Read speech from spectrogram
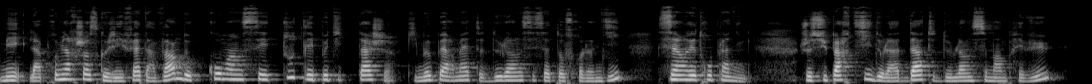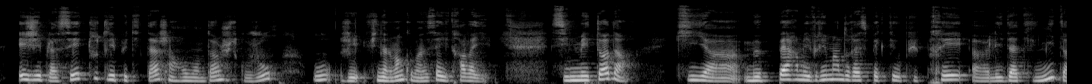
Mais la première chose que j'ai faite avant de commencer toutes les petites tâches qui me permettent de lancer cette offre lundi, c'est un rétro-planning. Je suis partie de la date de lancement prévue et j'ai placé toutes les petites tâches en remontant jusqu'au jour où j'ai finalement commencé à y travailler. C'est une méthode qui euh, me permet vraiment de respecter au plus près euh, les dates limites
